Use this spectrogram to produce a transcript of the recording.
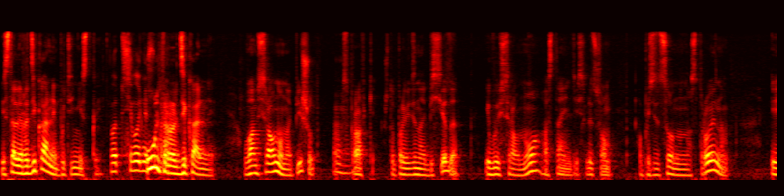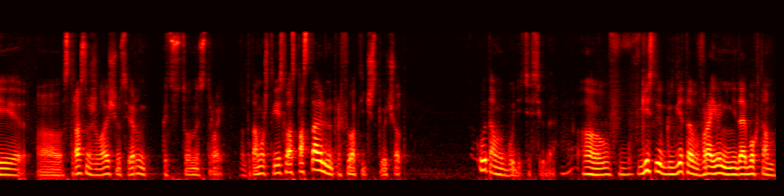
и стали радикальной путинисткой. Вот сегодня... Ультрарадикальной. Вам все равно напишут в справке, что проведена беседа, и вы все равно останетесь лицом оппозиционно настроенным и э, страстно желающим свергнуть конституционный строй. Потому что если вас поставили на профилактический учет, вы там и будете всегда. Э, Если где-то в районе, не дай бог, там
